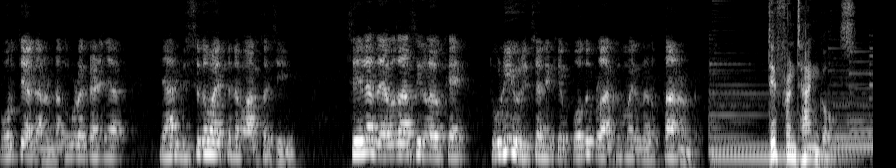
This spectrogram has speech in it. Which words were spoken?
പൂർത്തിയാക്കാനുണ്ട്. അതുകൂടെ കഴിഞ്ഞാൽ ഞാൻ വിശദമായി തന്നെ വാർത്ത ചെയ്യും. ചില ദേവദാസികളെയൊക്കെ തുണി ഉരിച്ചെനിക്ക് പൊതു പ്ലാറ്റ്ഫോമിൽ നിർത്താനുണ്ട്. Angles.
